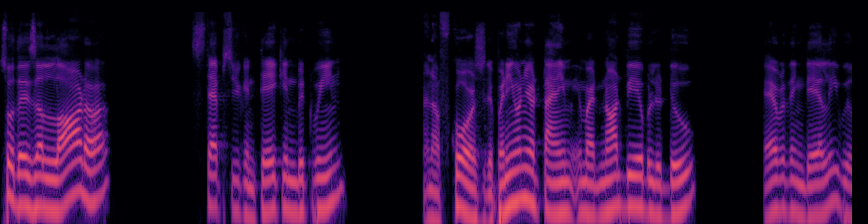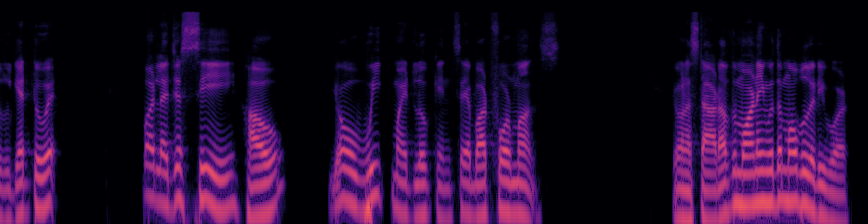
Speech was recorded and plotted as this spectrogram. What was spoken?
So there's a lot of steps you can take in between. And of course, depending on your time, you might not be able to do everything daily. We will get to it. But let's just see how your week might look in, say, about four months. You want to start off the morning with the mobility work.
